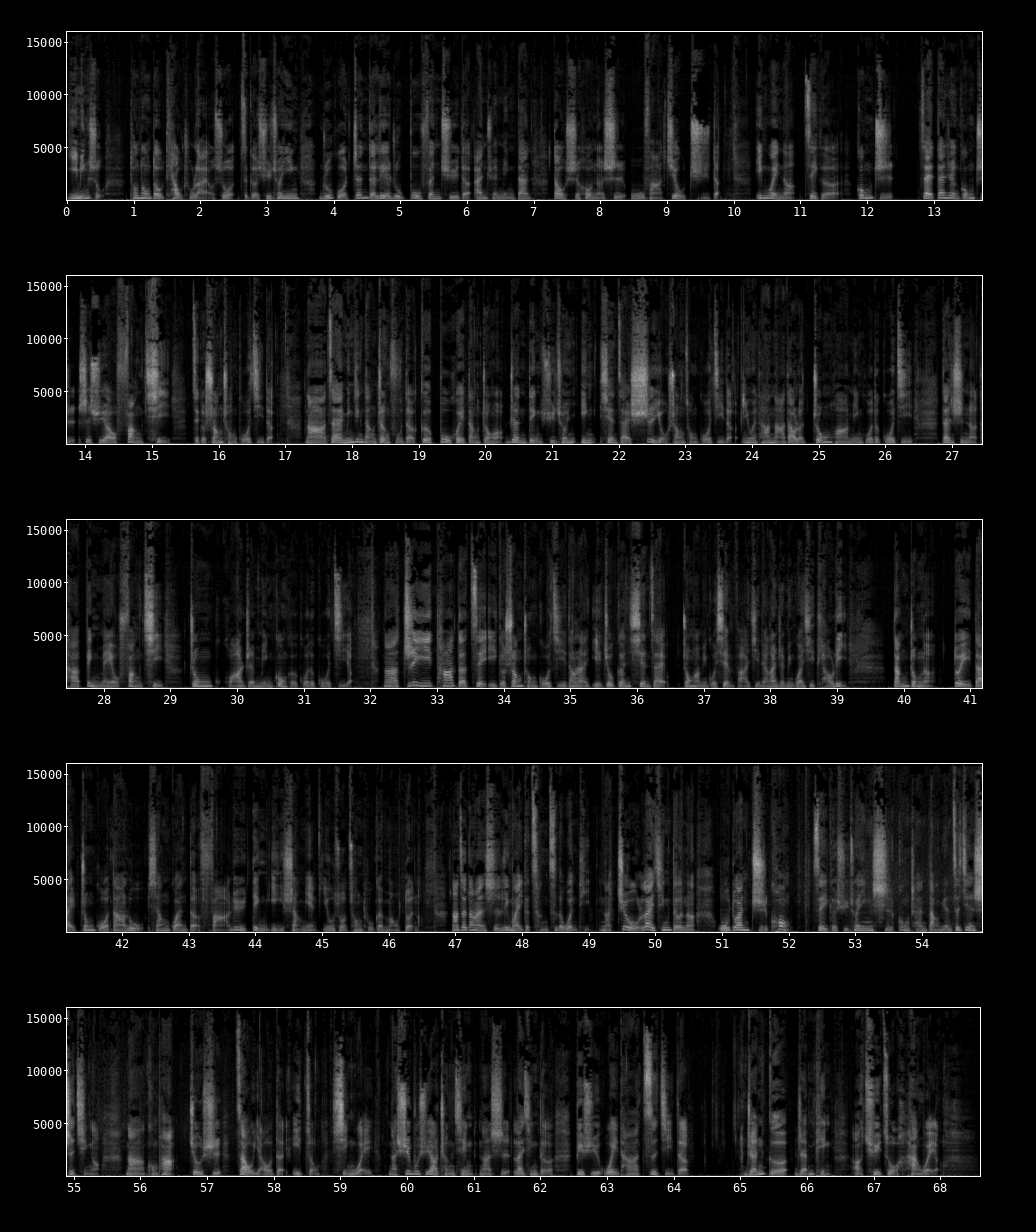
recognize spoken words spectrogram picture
移民署，通通都跳出来说，这个徐春英如果真的列入不分区的安全名单，到时候呢是无法就职的，因为呢这个公职在担任公职是需要放弃。这个双重国籍的，那在民进党政府的各部会当中哦，认定徐春英现在是有双重国籍的，因为他拿到了中华民国的国籍，但是呢，他并没有放弃中华人民共和国的国籍啊。那质疑他的这一个双重国籍，当然也就跟现在中华民国宪法以及两岸人民关系条例当中呢。对待中国大陆相关的法律定义上面有所冲突跟矛盾了，那这当然是另外一个层次的问题。那就赖清德呢，无端指控这个徐春英是共产党员这件事情哦，那恐怕就是造谣的一种行为。那需不需要澄清？那是赖清德必须为他自己的人格人品啊去做捍卫哦。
